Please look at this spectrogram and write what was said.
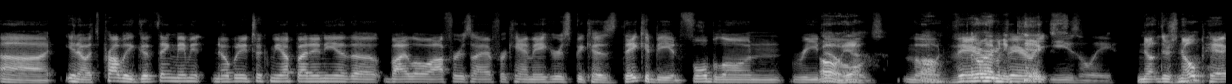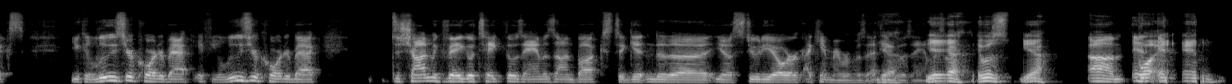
Uh, you know, it's probably a good thing. Maybe nobody took me up on any of the buy low offers I have for Cam Akers because they could be in full blown rebuild Oh, yeah. mode Oh, they don't have very, very picks. easily. No, there's no No. picks. You could lose your quarterback. If you lose your quarterback, Deshaun McVay go take those Amazon bucks to get into the you know studio or I can't remember if it was I think Yeah. it was Amazon. Yeah, yeah, it was. Yeah. Um and, well, and, and, and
